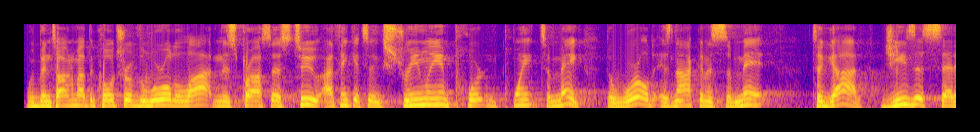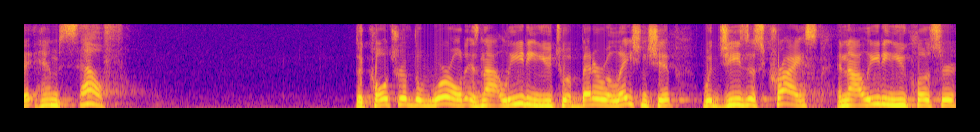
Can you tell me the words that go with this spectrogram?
We've been talking about the culture of the world a lot in this process too. I think it's an extremely important point to make. The world is not going to submit to God. Jesus said it himself. The culture of the world is not leading you to a better relationship with Jesus Christ and not leading you closer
